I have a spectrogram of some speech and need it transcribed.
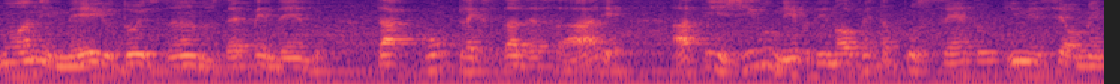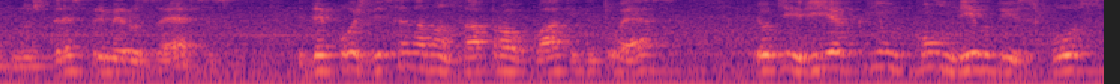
um ano e meio, dois anos, dependendo da complexidade dessa área, atingir um nível de 90% inicialmente nos três primeiros S e depois disso avançar para o quarto e quinto S. Eu diria que um, com um nível de esforço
